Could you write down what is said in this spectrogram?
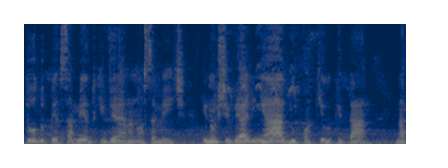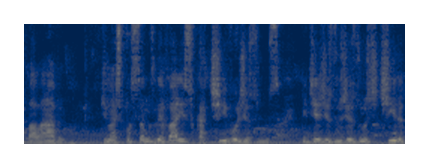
todo pensamento que vier na nossa mente, que não estiver alinhado com aquilo que está na palavra, que nós possamos levar isso cativo a Jesus. Pedir a Jesus, Jesus, tira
